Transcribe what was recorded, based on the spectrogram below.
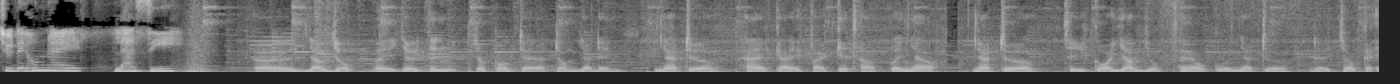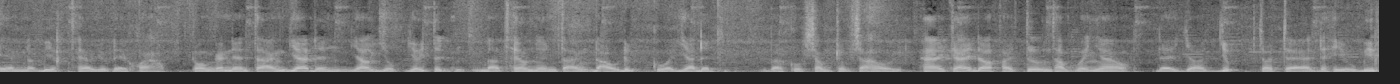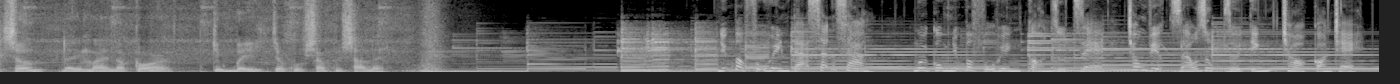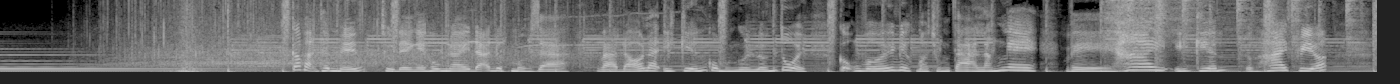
Chủ đề hôm nay là gì? Ờ, giáo dục về giới tính cho con trẻ trong gia đình. Nhà trường hai cái phải kết hợp với nhau. Nhà trường thì có giáo dục theo của nhà trường để cho các em nó biết theo vấn đề khoa học. Còn cái nền tảng gia đình giáo dục giới tính là theo nền tảng đạo đức của gia đình và cuộc sống trong xã hội. Hai cái đó phải tương thông với nhau để do giúp cho trẻ nó hiểu biết sớm để mà nó có chuẩn bị cho cuộc sống sau này. Những bậc phụ huynh đã sẵn sàng. Ngồi cùng những bậc phụ huynh còn rụt rè trong việc giáo dục giới tính cho con trẻ. Các bạn thân mến, chủ đề ngày hôm nay đã được mở ra và đó là ý kiến của một người lớn tuổi cộng với việc mà chúng ta lắng nghe về hai ý kiến từ hai phía.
